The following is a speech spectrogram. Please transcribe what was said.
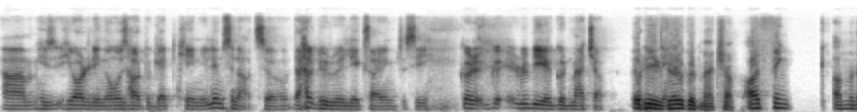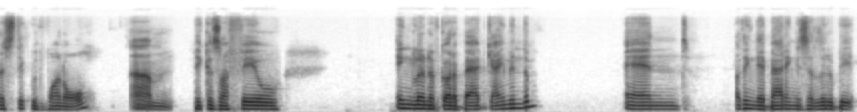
Um, he's, he already knows how to get Kane Williamson out, so that'll be really exciting to see. Good, good it'll be a good matchup. It'll be a think? very good matchup. I think I'm going to stick with one all um, because I feel England have got a bad game in them, and I think their batting is a little bit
